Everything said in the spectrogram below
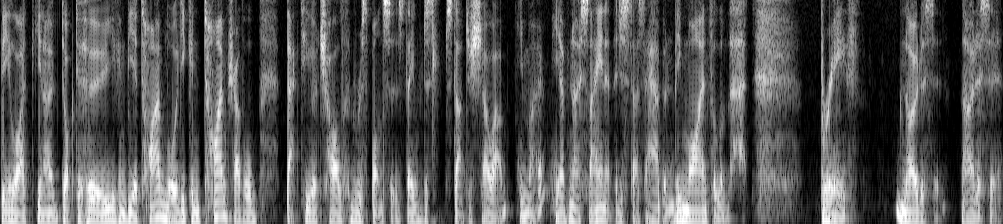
be like, you know, Doctor Who. You can be a Time Lord. You can time travel back to your childhood responses. They just start to show up. You might you have no say in it. It just starts to happen. Be mindful of that. Breathe. Notice it notice it.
